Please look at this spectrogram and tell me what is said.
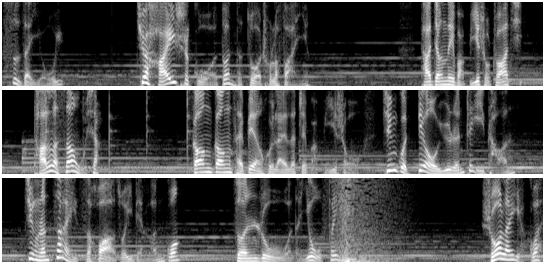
似在犹豫，却还是果断地做出了反应。他将那把匕首抓起，弹了三五下，刚刚才变回来的这把匕首，经过钓鱼人这一弹，竟然再一次化作一点蓝光，钻入我的右肺。说来也怪。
